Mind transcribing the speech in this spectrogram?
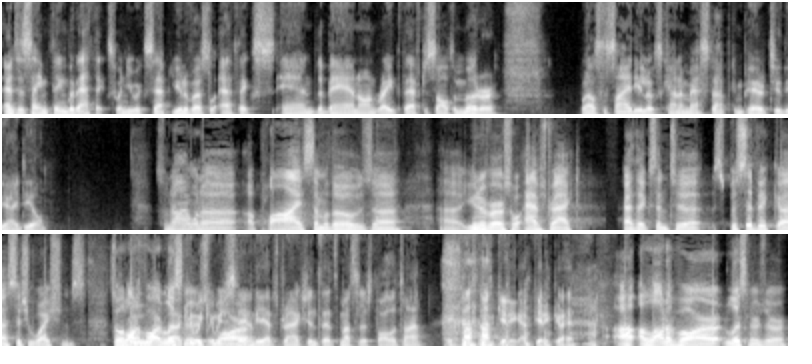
And it's the same thing with ethics. When you accept universal ethics and the ban on rape, theft, assault, and murder, well, society looks kind of messed up compared to the ideal. So now I want to apply some of those uh, uh, universal abstract ethics into specific uh, situations. So a lot Ooh, of our listeners uh, can we, can we are, stay on the abstractions? That's much less volatile. I'm kidding. I'm kidding. Go ahead. a lot of our listeners are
